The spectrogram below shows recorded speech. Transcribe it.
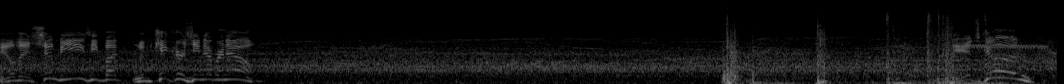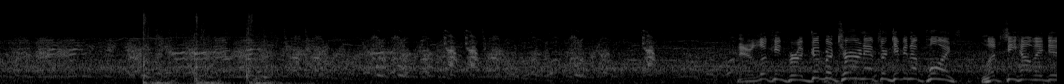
You know, this should be easy, but with kickers, you never know. It's good. They're looking for a good return after giving up points. Let's see how they do.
